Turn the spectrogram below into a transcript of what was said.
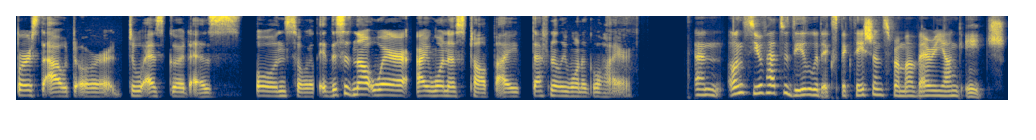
burst out or do as good as Ons, soil. this is not where I want to stop. I definitely want to go higher. And Ons you've had to deal with expectations from a very young age.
